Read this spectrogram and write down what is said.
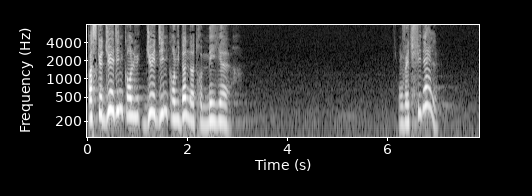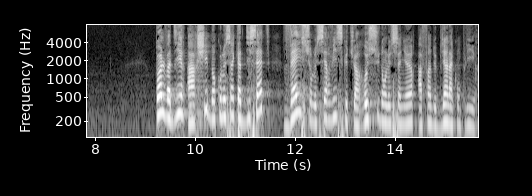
Parce que Dieu est digne qu'on Dieu est digne qu'on lui donne notre meilleur. On veut être fidèle. Paul va dire à Archib dans Colossiens 4, 17, veille sur le service que tu as reçu dans le Seigneur afin de bien l'accomplir.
